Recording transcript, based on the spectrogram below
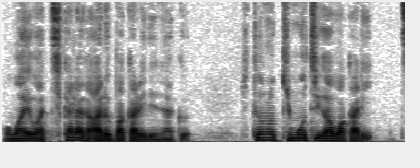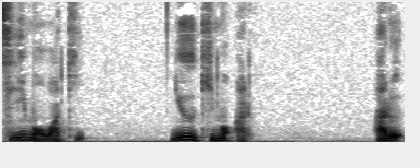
お前は力があるばかりでなく、人の気持ちが分かり、地位も湧き、勇気もある。ある、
